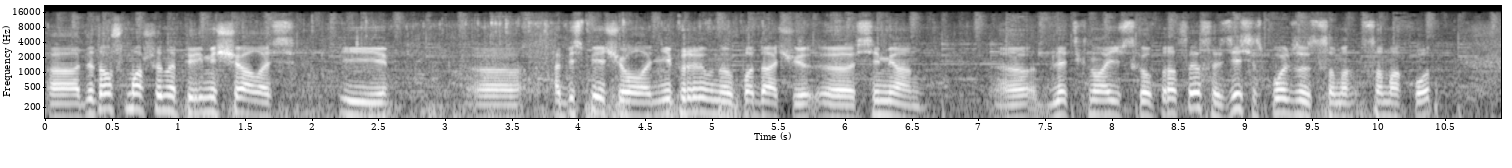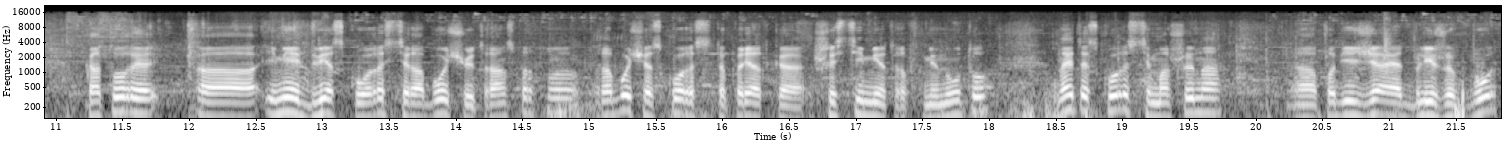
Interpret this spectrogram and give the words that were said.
Э, Для того, чтобы машина перемещалась и э, обеспечивала непрерывную подачу э, семян э, для технологического процесса, здесь используется само- самоход, который э, имеет две скорости, рабочую и транспортную. Рабочая скорость это порядка 6 метров в минуту. На этой скорости машина э, подъезжает ближе в борт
